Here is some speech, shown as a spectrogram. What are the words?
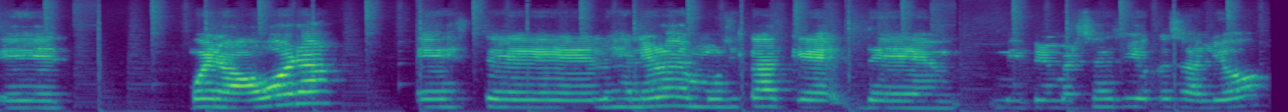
Eh, bueno, ahora, este, el género de música que de mi primer sencillo que salió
